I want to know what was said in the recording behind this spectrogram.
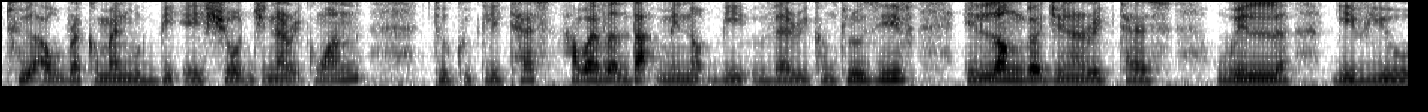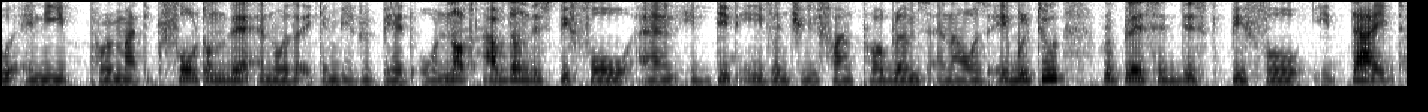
two I would recommend would be a short generic one to quickly test. However, that may not be very conclusive. A longer generic test will give you any problematic fault on there and whether it can be repaired or not. I've done this before and it did eventually find problems and I was able to replace a disk before it died.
